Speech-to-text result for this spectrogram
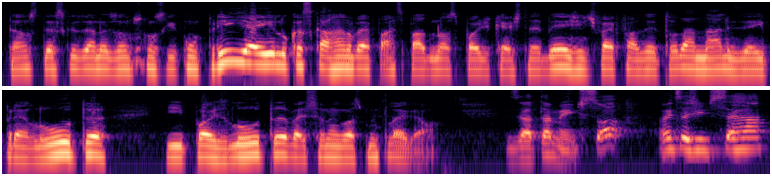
Então, se Deus quiser, nós vamos conseguir cumprir. E aí, Lucas Carrano vai participar do nosso podcast também. A gente vai fazer toda a análise aí pré-luta e pós-luta. Vai ser um negócio muito legal. Exatamente. Só antes da gente encerrar,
